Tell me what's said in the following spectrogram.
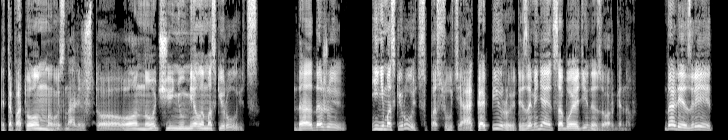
Это потом мы узнали, что он очень умело маскируется. Да даже и не маскируется, по сути, а копирует и заменяет собой один из органов. Далее зреет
